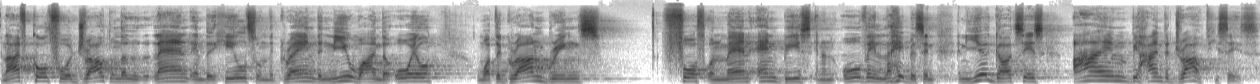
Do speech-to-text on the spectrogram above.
And I've called for a drought on the land and the hills, on the grain, the new wine, the oil, on what the ground brings forth on man and beast, and on all their labors. And, and here God says, I'm behind the drought, he says.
